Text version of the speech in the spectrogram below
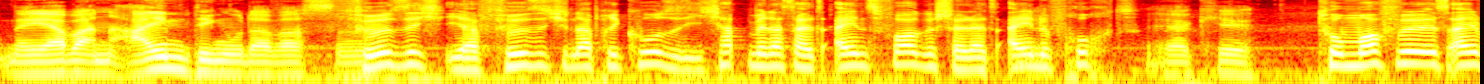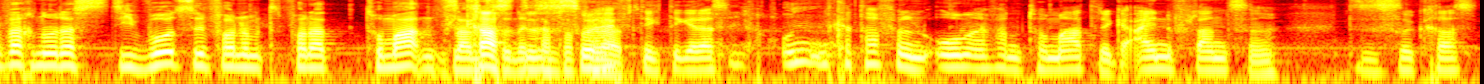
Naja, aber an einem Ding oder was? ne? Pfirsich, ja, Pfirsich und Aprikose. Ich habe mir das als eins vorgestellt, als eine Frucht. Ja, okay. Tomoffel ist einfach nur, dass die Wurzel von, einem, von einer Das ist Tomatenpflanze krass, das ist so hat. heftig, Digga. Da ist einfach unten Kartoffeln und oben einfach eine Tomate, Digga. Eine Pflanze. Das ist so krass.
